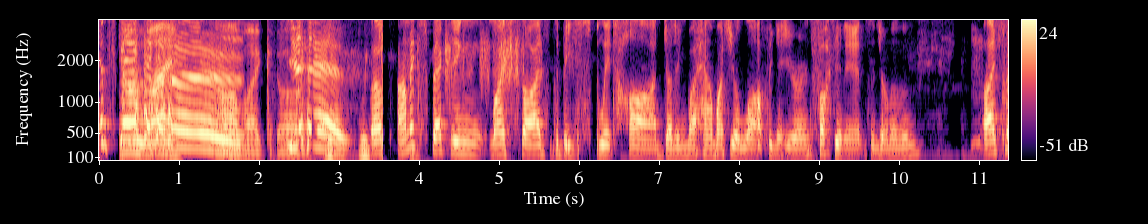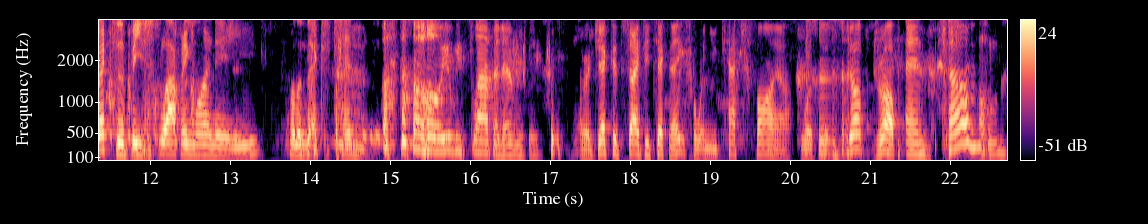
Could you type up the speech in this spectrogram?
Let's go! No. Oh my god. yeah! Well, uh, I'm expecting my sides to be split hard, judging by how much you're laughing at your own fucking answer, Jonathan. I expect to be slapping my knee for the next 10 minutes. oh, you'll be slapping everything. A rejected safety technique for when you catch fire was to stop, drop, and come. Um,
